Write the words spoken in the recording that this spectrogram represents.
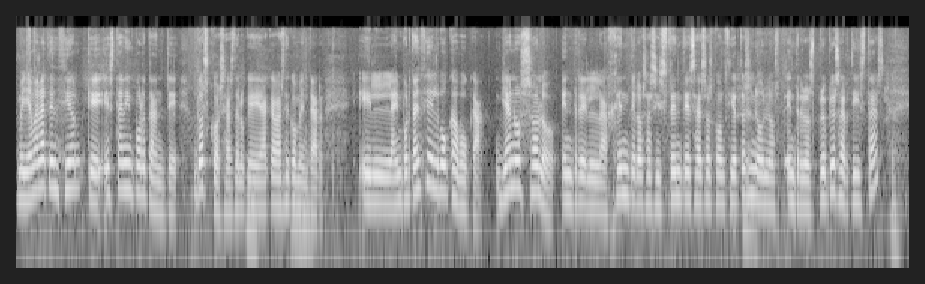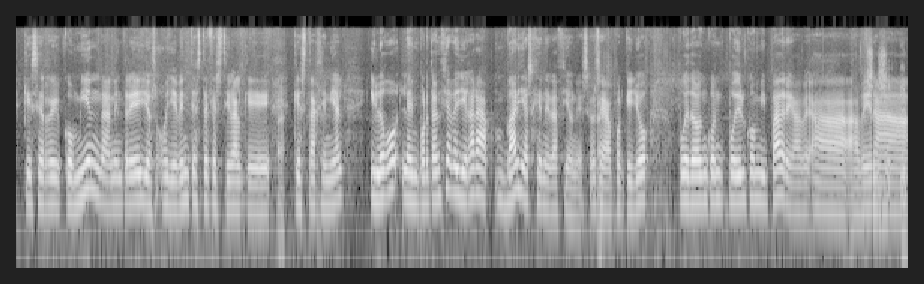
Me llama la atención que es tan importante dos cosas de lo que acabas de comentar la importancia del boca a boca, ya no solo entre la gente, los asistentes a esos conciertos, sino entre los propios artistas que se recomiendan entre ellos, oye, vente a este festival que, ah. que, está genial. Y luego la importancia de llegar a varias generaciones, o sea, porque yo puedo, ir con mi padre a, ver a,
